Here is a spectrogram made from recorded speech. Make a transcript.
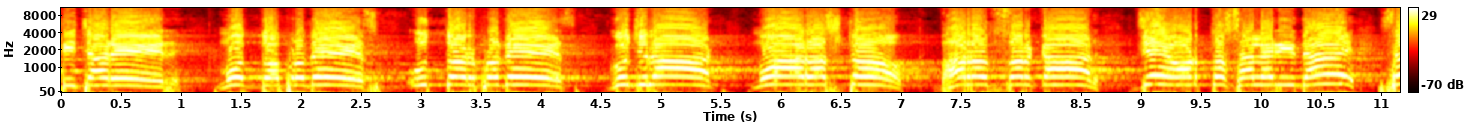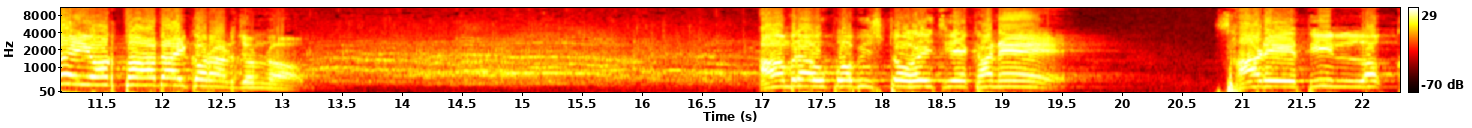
টিচারের মধ্যপ্রদেশ, উত্তরপ্রদেশ, গুজরাট মহারাষ্ট্র, ভারত সরকার যে অর্থ স্যালারি দেয়, সেই অর্থ আদায় করার জন্য। আমরা উপবিষ্ট হয়েছি এখানে সাড়ে তিন লক্ষ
